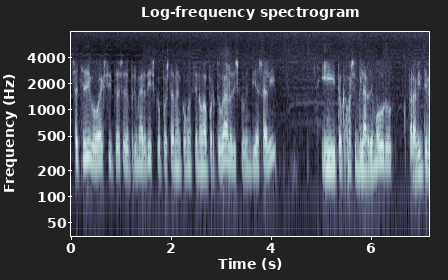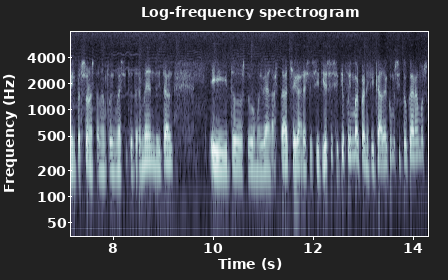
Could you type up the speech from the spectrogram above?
xa te digo, o éxito ese do primer disco, pois tamén conmocionou a Portugal, o disco vendías ali, e tocamos en Vilar de Mouro, para 20.000 personas, tamén foi un éxito tremendo e tal, e todo estuvo moi ben hasta chegar a ese sitio. Ese sitio foi mal planificado, é como se tocáramos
